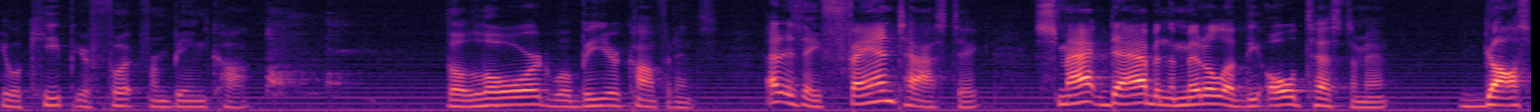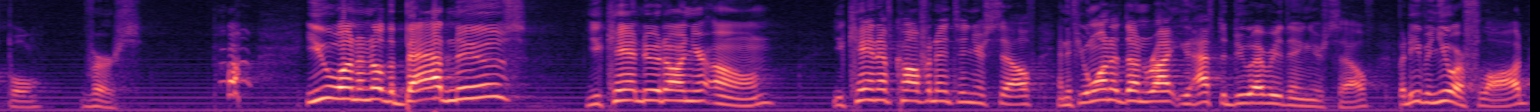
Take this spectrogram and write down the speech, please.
He will keep your foot from being caught. The Lord will be your confidence. That is a fantastic, smack dab in the middle of the Old Testament gospel verse. you want to know the bad news? You can't do it on your own. You can't have confidence in yourself. And if you want it done right, you have to do everything yourself. But even you are flawed.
